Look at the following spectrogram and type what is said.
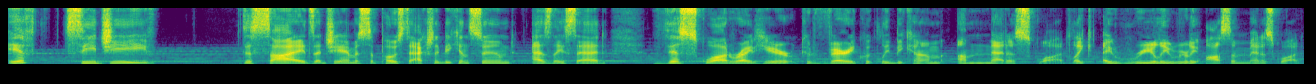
if CG decides that jam is supposed to actually be consumed, as they said, this squad right here could very quickly become a meta squad, like a really, really awesome meta squad.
